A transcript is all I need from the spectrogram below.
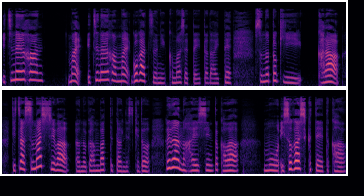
？1年半前1年半前5月に組ませていただいてその時から実はスマッシュはあの頑張ってたんですけど普段の配信とかはもう忙しくてとか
